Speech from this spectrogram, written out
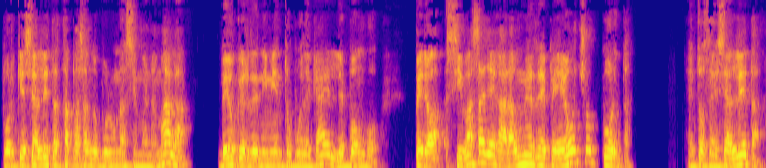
porque ese atleta está pasando por una semana mala, veo que el rendimiento puede caer, le pongo, pero si vas a llegar a un RP8, corta. Entonces ese atleta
